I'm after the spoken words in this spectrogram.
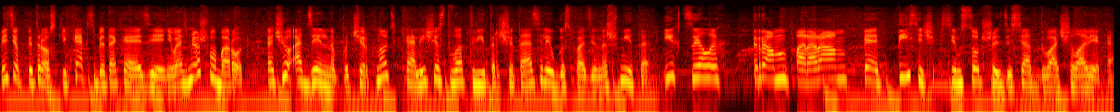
Витек Петровский, как тебе такая идея, не возьмешь в оборот? Хочу отдельно подчеркнуть количество твиттер-читателей у господина Шмидта. Их целых Трам-парарам 5762 человека.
